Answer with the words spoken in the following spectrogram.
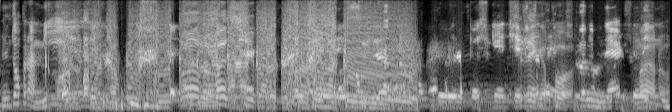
Então pra mim. Mano, mas tipo. Dinheiro liga, pô. Mano,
